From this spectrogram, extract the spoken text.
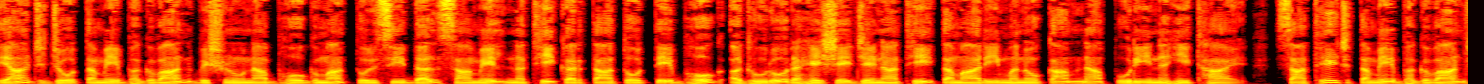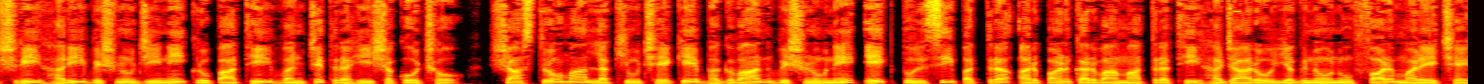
ત્યાં જ જો તમે ભગવાન વિષ્ણુના ભોગમાં તુલસી દલ સામેલ નથી કરતા તો તે ભોગ અધૂરો રહેશે જેનાથી તમારી મનોકામના પૂરી નહીં થાય. સાથે જ તમે ભગવાન શ્રી હરિ વિષ્ણુજીની કૃપાથી વંચિત રહી શકો છો. શાસ્ત્રોમાં લખ્યું છે કે ભગવાન વિષ્ણુને એક તુલસી પત્ર અર્પણ કરવા માત્રથી હજારો યજ્ઞોનું ફળ મળે છે.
